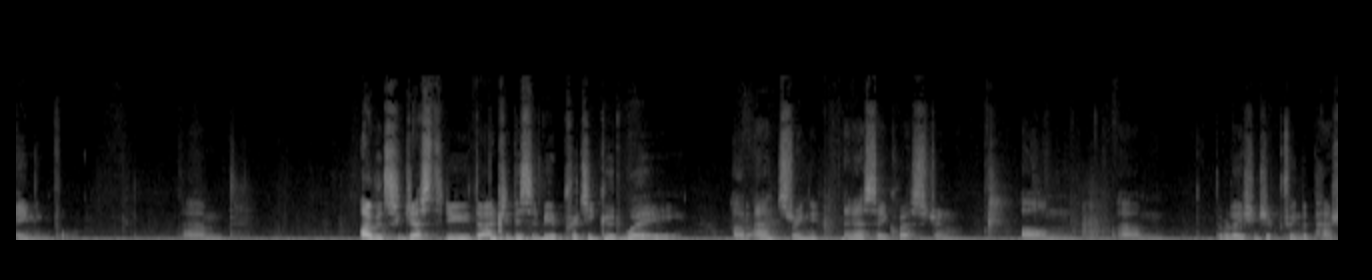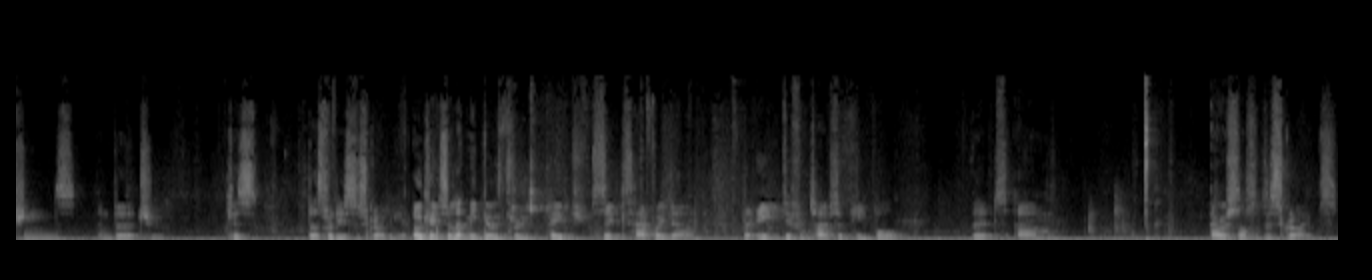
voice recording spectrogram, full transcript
aiming for. Um, I would suggest to you that actually this would be a pretty good way of answering an essay question on um, the relationship between the passions and virtue, because that's what he's describing here. Okay, so let me go through page six, halfway down, the eight different types of people that um, Aristotle describes.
